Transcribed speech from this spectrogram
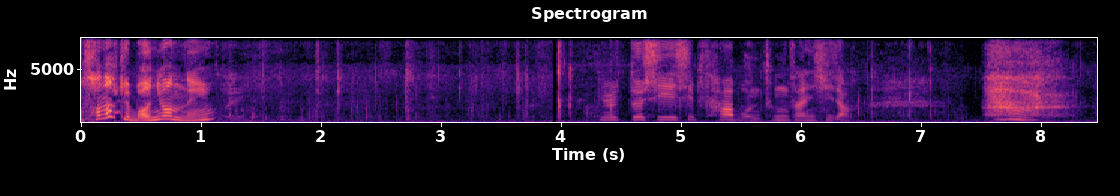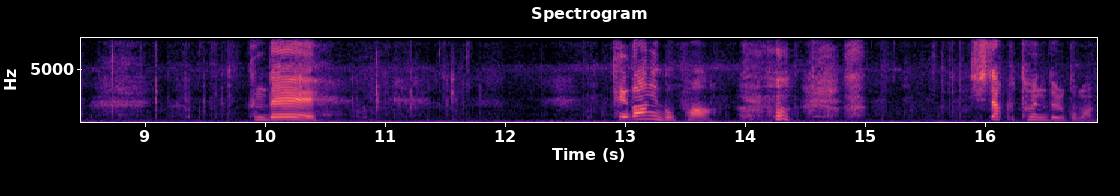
산악회 많이 왔네. 12시 14분 등산 시작. 하... 근데 계단이 높아. 시작부터 힘들구만.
